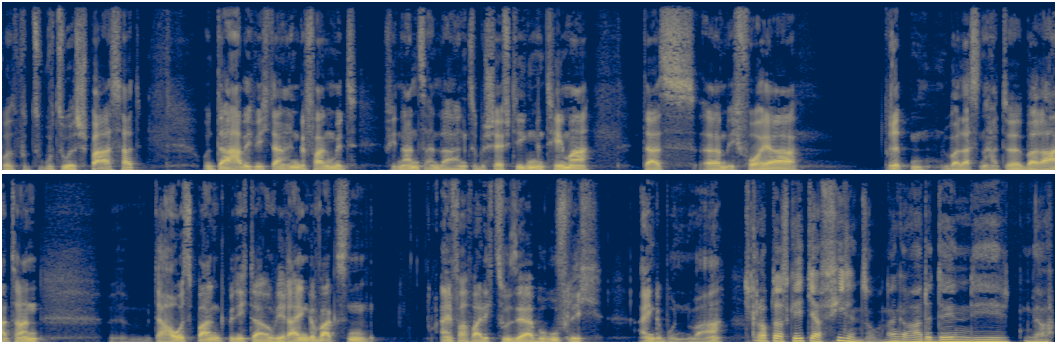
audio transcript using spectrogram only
wo, wozu es Spaß hat. Und da habe ich mich dann angefangen mit Finanzanlagen zu beschäftigen. Ein Thema, das ähm, ich vorher Dritten überlassen hatte, Beratern. Der Hausbank bin ich da irgendwie reingewachsen, einfach weil ich zu sehr beruflich eingebunden war. Ich glaube, das geht ja vielen so, ne? gerade denen, die ja,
